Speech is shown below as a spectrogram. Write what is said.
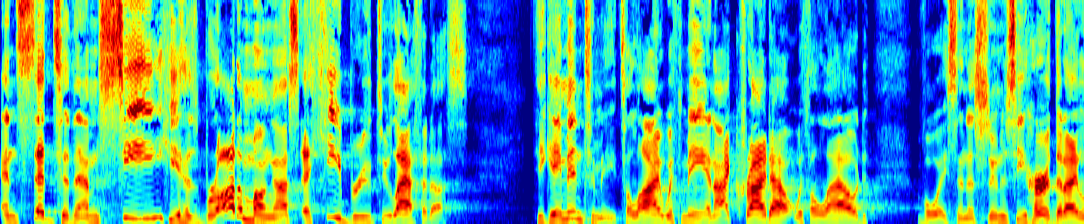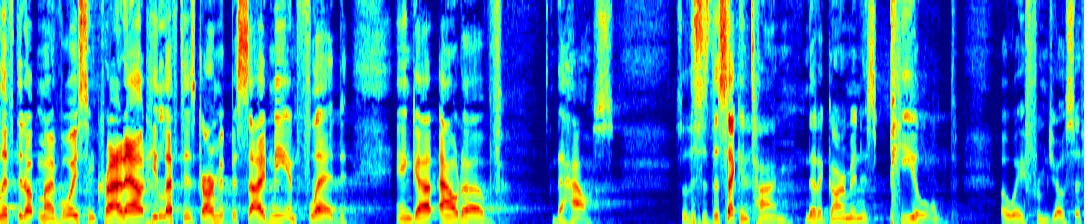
and said to them, See, he has brought among us a Hebrew to laugh at us. He came in to me to lie with me, and I cried out with a loud voice. And as soon as he heard that I lifted up my voice and cried out, he left his garment beside me and fled and got out of the house. So, this is the second time that a garment is peeled away from Joseph.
